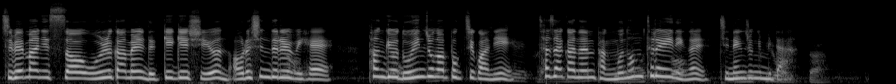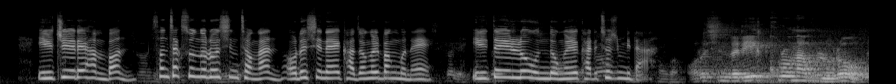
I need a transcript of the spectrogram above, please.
집에만 있어 우울감을 느끼기 쉬운 어르신들을 위해 판교 노인종합복지관이 찾아가는 방문 홈트레이닝을 진행 중입니다. 일주일에 한 번 선착순으로 신청한 어르신의 가정을 방문해 일대일로 운동을 가르쳐 줍니다. 어르신들이 코로나 블루로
